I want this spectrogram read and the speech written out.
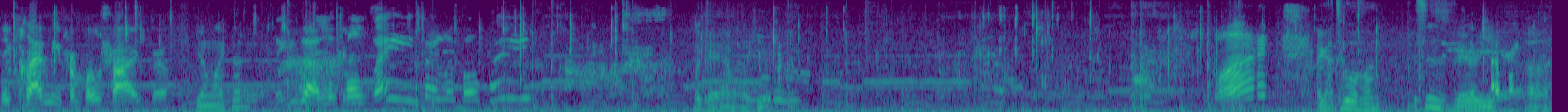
They clapped me from both sides, bro. You don't like that? you gotta look both ways. You gotta look both ways. Okay, I'm out of here. What? I got two of them. This is very, uh,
